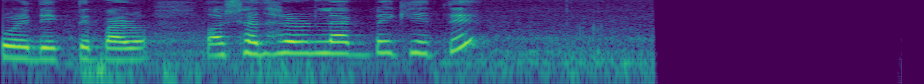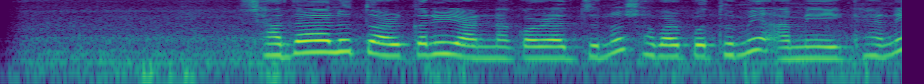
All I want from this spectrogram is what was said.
করে দেখতে পারো। অসাধারণ লাগবে খেতে। সাদা আলু তরকারি রান্না করার জন্য সবার প্রথমে আমি এখানে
